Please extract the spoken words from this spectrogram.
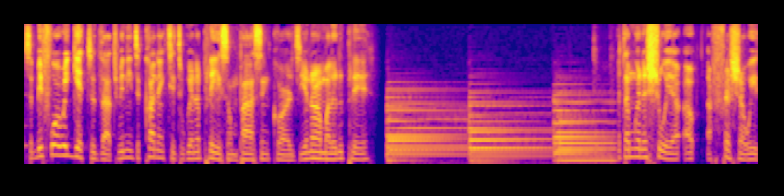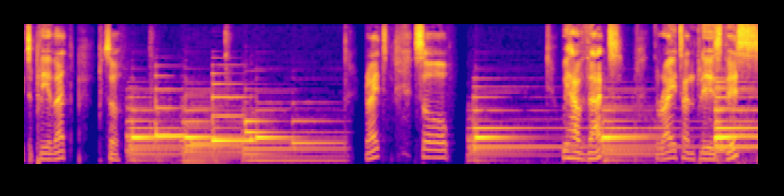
So before we get to that, we need to connect it. We're gonna play some passing chords. You normally do play. But I'm gonna show you a, a fresher way to play that. So right? So we have that. The right hand plays this.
